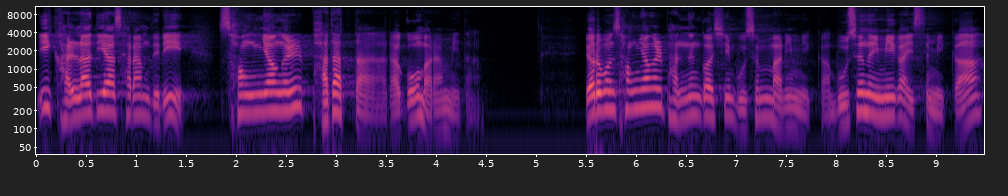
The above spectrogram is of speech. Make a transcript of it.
이 갈라디아 사람들이 성령을 받았다라고 말합니다. 여러분 성령을 받는 것이 무슨 말입니까? 무슨 의미가 있습니까?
